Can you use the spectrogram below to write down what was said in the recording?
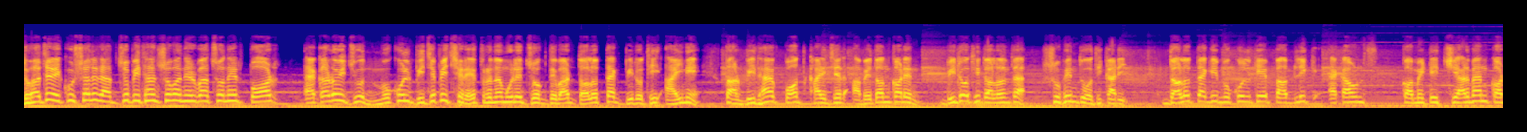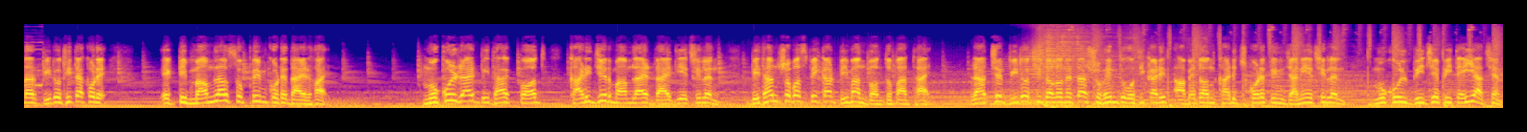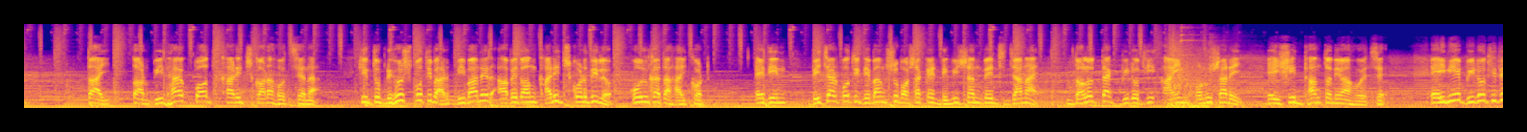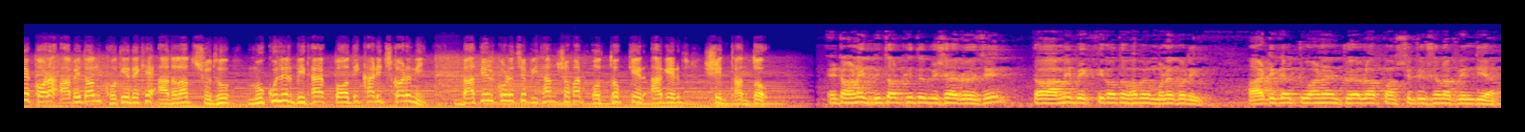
দু হাজার একুশ সালে রাজ্য বিধানসভা নির্বাচনের পর এগারোই জুন মুকুল বিজেপি ছেড়ে তৃণমূলে যোগ দেওয়ার দলত্যাগ বিরোধী আইনে তার বিধায়ক পদ খারিজের আবেদন করেন বিরোধী দলনেতা শুভেন্দু অধিকারী। দলত্যাগী মুকুলকে পাবলিক অ্যাকাউন্টস কমিটির চেয়ারম্যান করার বিরোধিতা করে একটি মামলাও সুপ্রিম কোর্টে দায়ের হয়। মুকুল রায়ের বিধায়ক পদ খারিজের মামলায় রায় দিয়েছিলেন বিধানসভা স্পিকার বিমান বন্দ্যোপাধ্যায়। রাজ্যের বিরোধী দলনেতা শুভেন্দু অধিকারীর আবেদন খারিজ করে তিনি জানিয়েছিলেন, মুকুল বিজেপিতেই আছেন। তাই তার বিধায়ক পদ খারিজ করা হচ্ছে না। কিন্তু বৃহস্পতিবার বিমানের আবেদন খারিজ করে দিল কলকাতা হাইকোর্ট। এদিন বিচারপতি দেবাংশু বসাকের ডিভিশন বেঞ্চ জানায়, দলত্যাগ বিরোধী আইন অনুসারেই এই সিদ্ধান্ত নেওয়া হয়েছে। এই নিয়ে বিরোধীদের করা আবেদন খতিয়ে দেখে আদালত শুধু মুকুলের বিধায়ক পদই খারিজ করেনি, বাতিল করেছে বিধানসভার অধ্যক্ষের আগের সিদ্ধান্ত এটা অনেক বিতর্কিত বিষয় রয়েছে। তো আমি ব্যক্তিগতভাবে মনে করি article two hundred twelve of constitution of India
